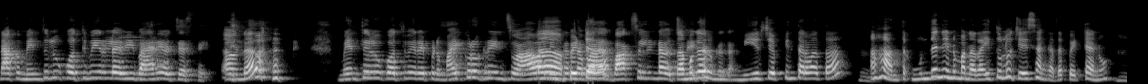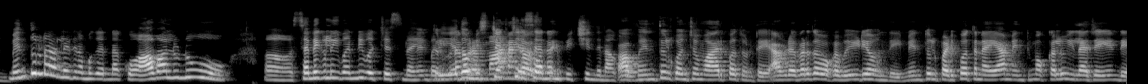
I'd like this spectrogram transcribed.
నాకు మెంతులు కొత్తిమీరలు అవి బాగానే వచ్చేస్తాయి. అవునా? మెంతులు కొత్తిమీర ఇప్పుడు మైక్రో గ్రీన్స్? బాక్సులు నిండా. మీరు చెప్పిన తర్వాత అంతకు ముందే నేను మన రైతులో చేశాం కదా పెట్టాను. మెంతులు రాలేదు రమ్మగారు నాకు ఆవాలును శనగలు ఇవన్నీ వచ్చేసినాయి. మరి ఏదో మిస్టేక్ చేశాను. అనిపించింది ఆ నాకు. మెంతులు కొంచెం మారిపోతుంటాయి ఆవిడ ఎవరిదో ఒక వీడియో ఉంది. మెంతులు పడిపోతున్నాయా? మెంతి మొక్కలు ఇలా చేయండి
